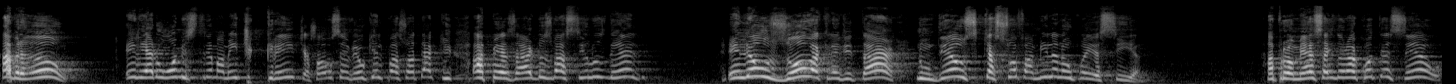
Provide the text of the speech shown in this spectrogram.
Abraão, ele era um homem extremamente crente, é só você ver o que ele passou até aqui, apesar dos vacilos dele. Ele ousou acreditar num Deus que a sua família não conhecia. A promessa ainda não aconteceu.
